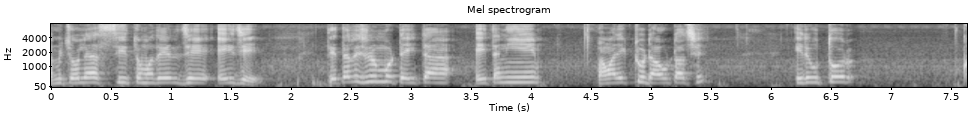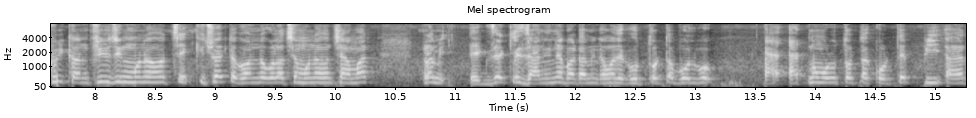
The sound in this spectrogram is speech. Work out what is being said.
আমি চলে আসছি তোমাদের যে, এই যে তেতাল্লিশ নম্বরটা এইটা এইটা নিয়ে আমার একটু ডাউট আছে। এর উত্তর খুবই কনফিউজিং মনে হচ্ছে, কিছু একটা গণ্ডগোল আছে মনে হচ্ছে আমার। আমি এক্স্যাক্টলি জানি না বাট আমি তোমাদেরকে উত্তরটা বলব। এক নম্বর উত্তরটা করতে পি আর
